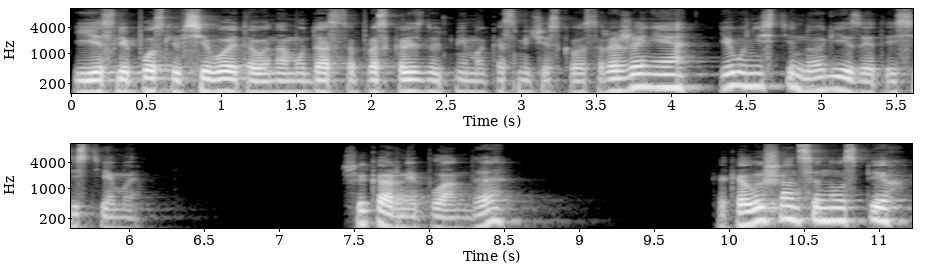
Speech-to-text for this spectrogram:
Если после всего этого нам удастся проскользнуть мимо космического сражения и унести ноги из этой системы. Шикарный план, да? Каковы шансы на успех?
